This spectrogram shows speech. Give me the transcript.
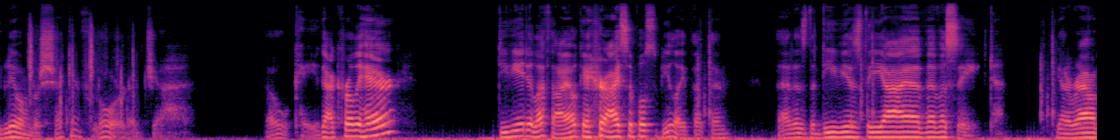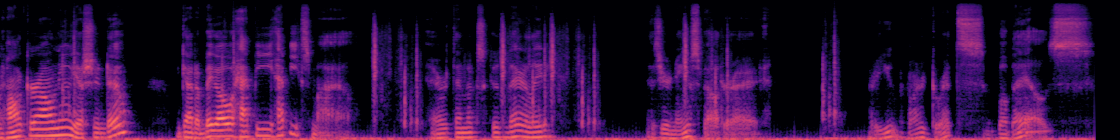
You live on the second floor, don't you? Okay, you got curly hair? Deviated left eye. Okay, her eye's supposed to be like that then. That is the devious eye I've ever seen. You got a round honker on you? Yes, you do. You got a big old happy, happy smile. Everything looks good there, lady. Is your name spelled right? Are you Margaret's Bubbles?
